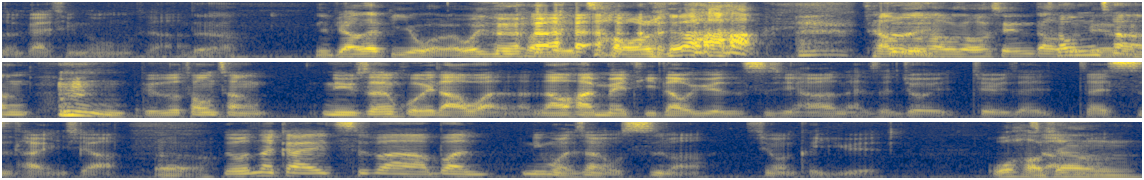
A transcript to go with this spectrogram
我该庆功一下。对啊，你不要再逼我了，我已经快没招了。差不多差不多，先到这通边了。常，比如说通常女生回答完了，然后还没提到约的事情，然后男生就会就会再再试探一下，嗯，说那该吃饭啊，不然你晚上有事吗？今晚可以约，我好像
